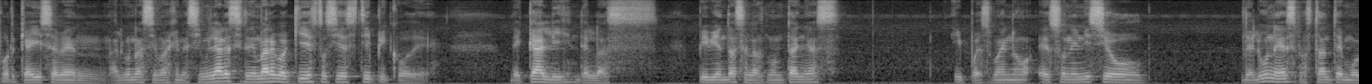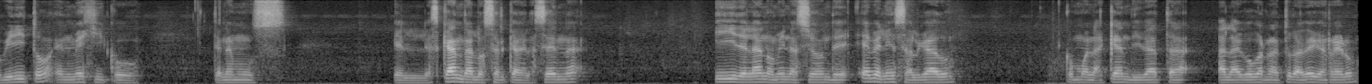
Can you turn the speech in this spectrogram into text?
porque ahí se ven algunas imágenes similares. Sin embargo, aquí esto sí es típico de, de Cali, de las viviendas en las montañas. Y pues bueno, es un inicio de lunes bastante movidito. En México tenemos el escándalo cerca de la cena y de la nominación de Evelyn Salgado como la candidata a la gobernatura de Guerrero.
